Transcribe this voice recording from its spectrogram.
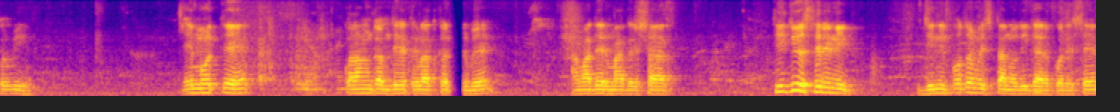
করবি এই মুহূর্তে কোরআন কাম থেকে তেলাত করবে আমাদের মাদ্রাসার তৃতীয় শ্রেণির যিনি প্রথম স্থান অধিকার করেছেন,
